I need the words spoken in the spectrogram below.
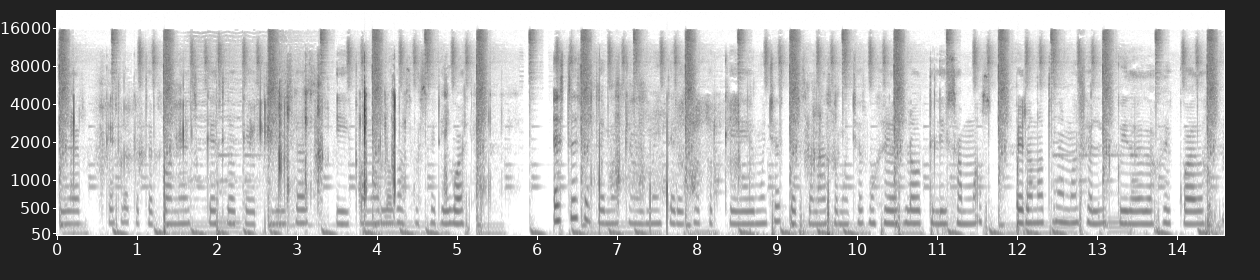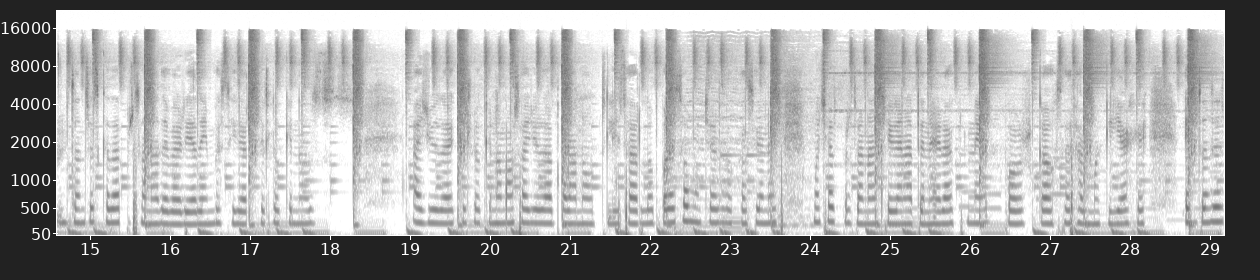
cuidar qué es lo que te pones, qué es lo que utilizas y cómo lo vas a hacer igual. Este es el tema que a mí me interesa porque muchas personas o muchas mujeres lo utilizamos, pero no tenemos el cuidado adecuado. Entonces cada persona debería de investigar qué es lo que nos ayuda, qué es lo que no nos ayuda para no utilizarlo. Por eso muchas ocasiones muchas personas llegan a tener acné por causas al maquillaje. Entonces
